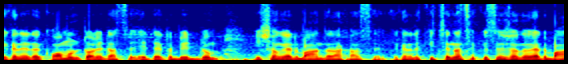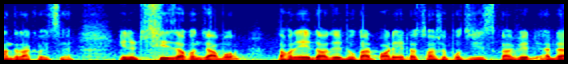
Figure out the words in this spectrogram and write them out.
এখানে একটা কমন টয়লেট আছে, এটা একটা বেডরুম এর সঙ্গে একটা বারান্দা রাখা আছে। এখানে একটা কিচেন আছে কিচেনের সঙ্গে একটা বারান্দা রাখা হয়েছে। ইউনিট সি যখন যাব, তখন এই দরজায় ঢোকার পরে এটা ছশো পঁচিশ স্কোয়ার ফিট একটা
